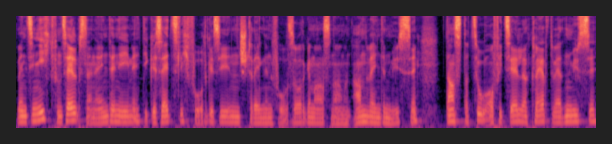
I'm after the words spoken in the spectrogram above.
wenn sie nicht von selbst ein Ende nehme, die gesetzlich vorgesehenen strengen Vorsorgemaßnahmen anwenden müsse, dass dazu offiziell erklärt werden müsse,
